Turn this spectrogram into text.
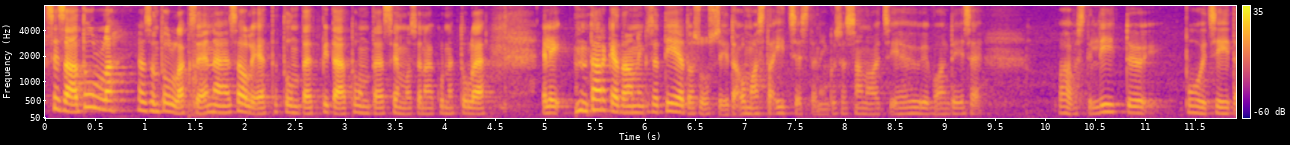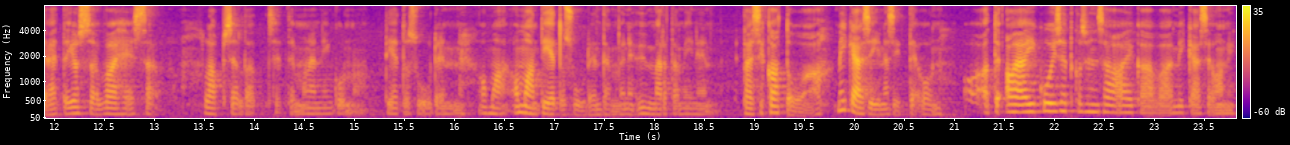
Se saa tulla, jos on tullakseen. Näin se oli, että tunteet pitää tuntea semmoisena, kun ne tulee. Eli tärkeää on niin se tietoisuus siitä omasta itsestä, niin kuin sä sanoit, siihen hyvinvointiin se vahvasti liittyy. Puhuit siitä, että jossain vaiheessa lapselta se niin kuin tietoisuuden, oma, oman tietoisuuden tämmöinen ymmärtäminen, tai se katoaa. Mikä siinä sitten on? Aikuisetko sen saa aikaa vai mikä se on?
